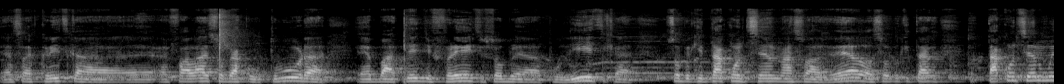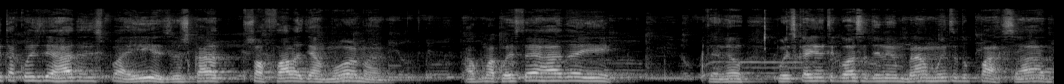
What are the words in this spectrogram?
essa crítica é, é, falar sobre a cultura, é bater de frente sobre a política, sobre o que está acontecendo nas favelas, sobre o que está tá acontecendo muita coisa de errada nesse país. E os caras só falam de amor, mano. Alguma coisa está errada aí. Entendeu? Por isso que a gente gosta de lembrar muito do passado.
